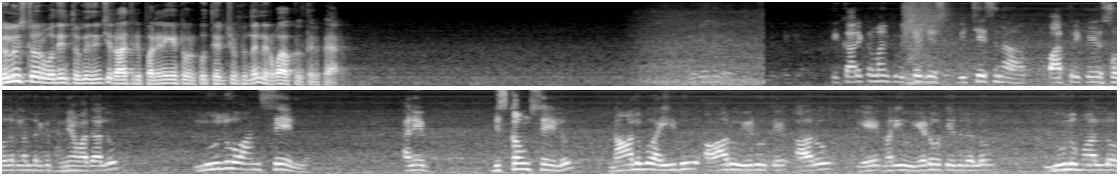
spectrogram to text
లులు స్టోర్ ఉదయం తొమ్మిది నుంచి రాత్రి పన్నెండు గంటల వరకు తెరిచి ఉంటుందని నిర్వాహకులు తెలిపారు. ఈ కార్యక్రమానికి విచ్చేసి విచ్చేసిన పాత్రికేయ సోదరులందరికీ ధన్యవాదాలు. లూలు ఆన్ సేల్ అనే డిస్కౌంట్ సేల్ నాలుగు ఐదు ఆరు ఏడు తే ఆరు ఏ మరియు ఏడవ తేదీలలో లూలు మాల్లో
